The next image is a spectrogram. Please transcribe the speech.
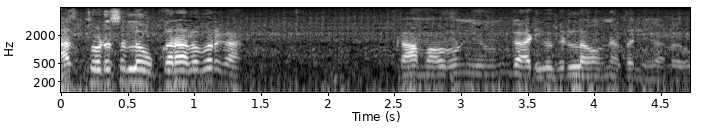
आज थोडस लवकर आलो बरं का. कामावरून येऊन गाडी वगैरे लावून आता निघालो.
